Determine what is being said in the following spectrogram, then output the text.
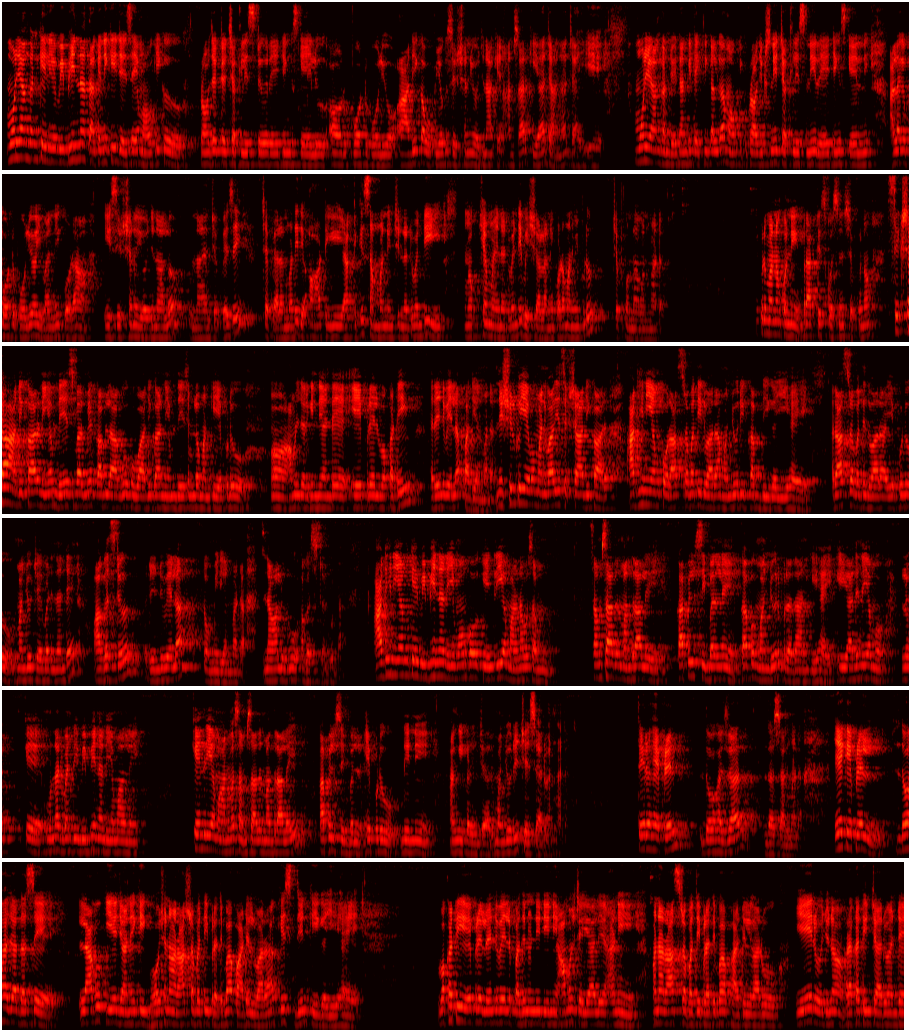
मूल्यांकन के लिए विभिन्न तकनीकी जैसे मौखिक प्रोजेक्ट चेकलिस्ट रेटिंग स्केल और पोर्टफोलियो आदि का उपयोग शिक्षण योजना के अनुसार किया जाना चाहिए మూల్యాంకనం చేయడానికి టెక్నికల్గా మౌఖిక ప్రాజెక్ట్స్ని చెక్ లిస్ట్ని రేటింగ్ స్కేల్ని అలాగే పోర్ట్ఫోలియో ఇవన్నీ కూడా ఈ శిక్షణ యోజనలో ఉన్నాయని చెప్పేసి చెప్పారనమాట ఇది ఆర్ట్ ఈ యాక్ట్కి సంబంధించినటువంటి ముఖ్యమైనటువంటి విషయాలన్నీ కూడా మనం ఇప్పుడు చెప్పుకున్నాం అన్నమాట ఇప్పుడు మనం కొన్ని ప్రాక్టీస్ క్వశ్చన్స్ చెప్పుకున్నాం శిక్షా అధికార నియం దేశ్ భర్ మే కబ్ లాగు హువా అధికార నియం దేశంలో మనకి ఎప్పుడు అమలు జరిగింది అంటే ఏప్రిల్ ఒకటి రెండు వేల పది అనమాట నిశుల్క ఏవం అనివార్య శిక్షా అధినియం అధినియంకు రాష్ట్రపతి ద్వారా మంజూరీ కబ్ దిగయి హై. రాష్ట్రపతి ద్వారా ఎప్పుడు మంజూరు చేయబడిందంటే ఆగస్టు రెండు వేల తొమ్మిది అనమాట నాలుగు ఆగస్టు అనుకుంటా. అధినియంకే విభిన్న विभिन्न नियमों को केंद्रीय संसाधन मंत्रालय कपिल सिब्बल ने कब मंजूर प्रदान की है ఈ అధినియం కే ఉన్నటువంటి విభిన్న నియమాల్ని కేంద్రీయ మానవ సంసాధన మంత్రాలయ కపిల్ సిబ్బల్ ఎప్పుడు దీన్ని అంగీకరించారు మంజూరీ చేశారు అన్నమాట तेरह अप्रैल 2010 అనమాట एक अप्रैल 2010 से लागू किए जाने की घोषणा राष्ट्रपति प्रतिभा पाटिल द्वारा किस दिन की गई है ఒకటి ఏప్రిల్ రెండు వేల పది నుండి దీన్ని అమలు చేయాలి అని మన రాష్ట్రపతి ప్రతిభా పాటిల్ గారు ఏ రోజున ప్రకటించారు అంటే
